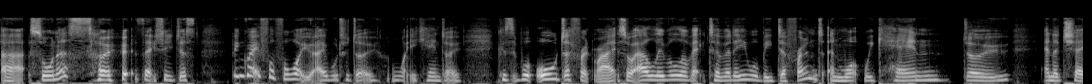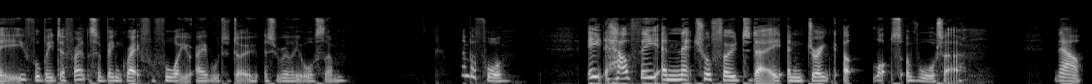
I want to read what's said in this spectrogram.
uh, soreness. So it's actually just being grateful for what you're able to do and what you can do because we're all different, right? So our level of activity will be different, and what we can do and achieve will be different. So being grateful for what you're able to do is really awesome. Number four, eat healthy and natural food today and drink lots of water. Now,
